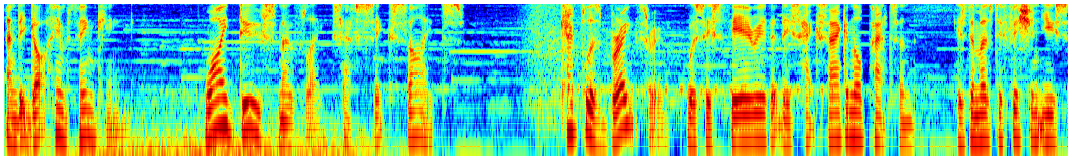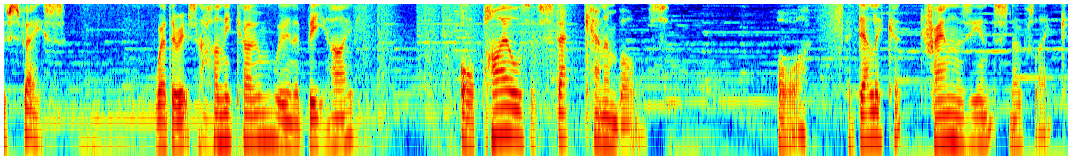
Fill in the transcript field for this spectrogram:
And it got him thinking why do snowflakes have six sides? Kepler's breakthrough was his theory that this hexagonal pattern is the most efficient use of space. Whether it's a honeycomb within a beehive, or piles of stacked cannonballs, or a delicate, transient snowflake.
